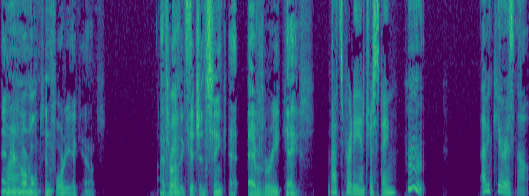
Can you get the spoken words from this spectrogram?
and your normal 1040 accounts. I throw the kitchen sink at every case, That's pretty interesting. Hmm. I'm curious now.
